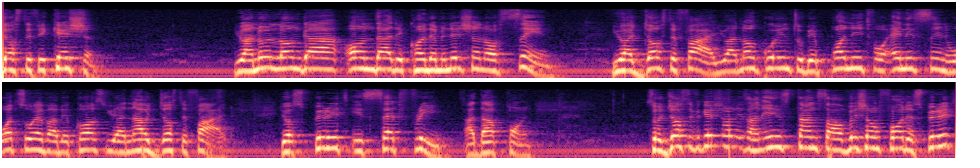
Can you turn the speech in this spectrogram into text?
justification. You are no longer under the condemnation of sin. You are justified. You are not going to be punished for any sin whatsoever because you are now justified. Your spirit is set free at that point. So justification is an instant salvation for the spirit.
